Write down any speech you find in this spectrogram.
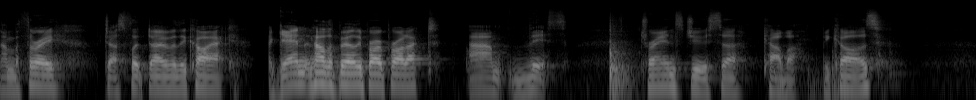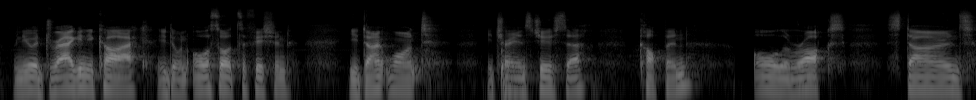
Number three just flipped over the kayak. Again another Berley Pro product. Um, this transducer cover because when you are dragging your kayak, you're doing all sorts of fishing. You don't want your transducer copping all the rocks, stones,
